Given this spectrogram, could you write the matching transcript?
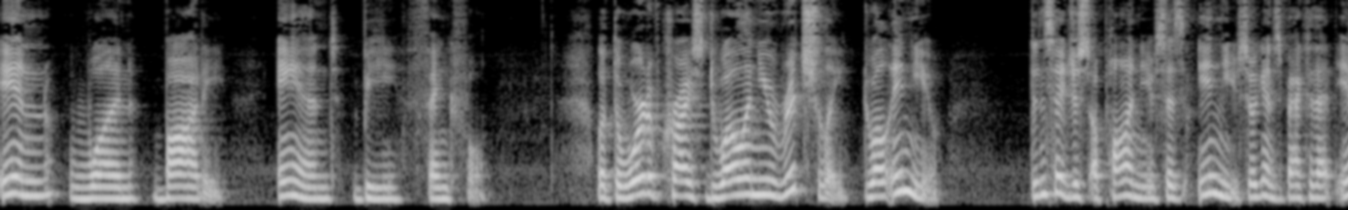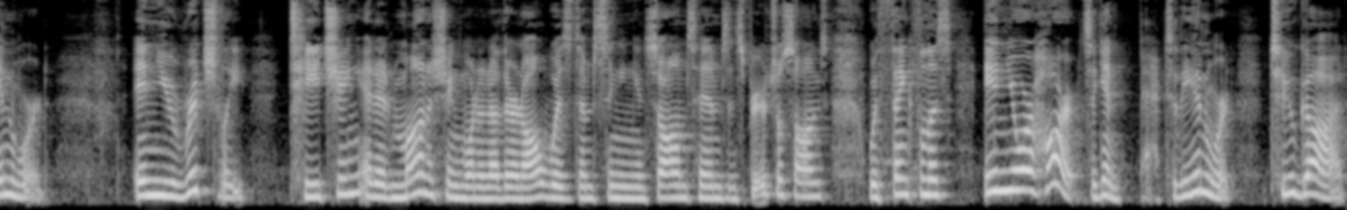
in one body, and be thankful. Let the word of Christ dwell in you richly, dwell in you. Didn't say just upon you, says in you. So again, it's back to that inward. In you richly, teaching and admonishing one another in all wisdom, singing in psalms, hymns, and spiritual songs with thankfulness in your hearts. Again, back to the inward, to God.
